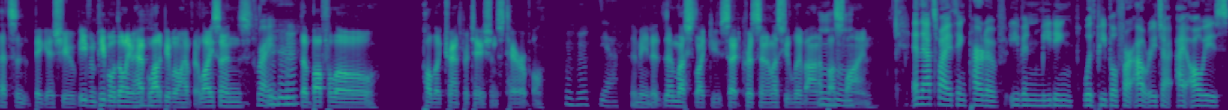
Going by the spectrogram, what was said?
that's a big issue. Even people don't even have a mm-hmm. lot of people don't have their license. Right. Mm-hmm. The Buffalo public transportation's terrible. Mm-hmm. Yeah. I mean, it, unless like you said, Kristen, unless you live on a bus mm-hmm. line. And that's why I think part of even meeting with people for outreach, I, I always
